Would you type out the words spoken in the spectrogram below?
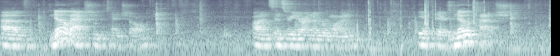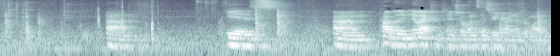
of no action potential on sensory neuron number one, if there's no touch, um, is um, probability of no action potential on sensory neuron number one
